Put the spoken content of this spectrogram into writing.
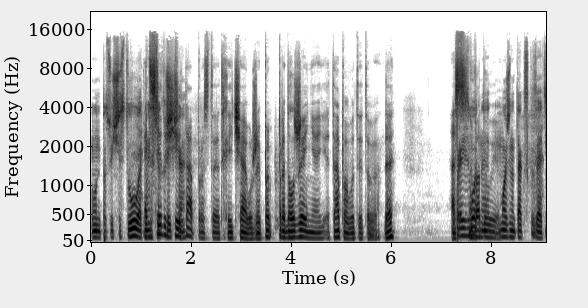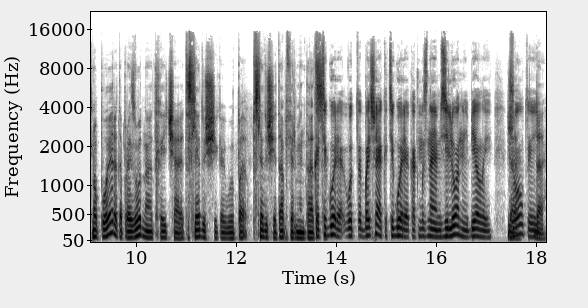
он по существу Это относится следующий к этап просто от хейча, уже продолжение этапа вот этого, да? А Производная, можно так сказать. Но пуэр это производная от хейча. Это следующий, как бы, по- следующий этап ферментации. Категория, вот большая категория, как мы знаем, зеленый, белый, Да, желтый, Да.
